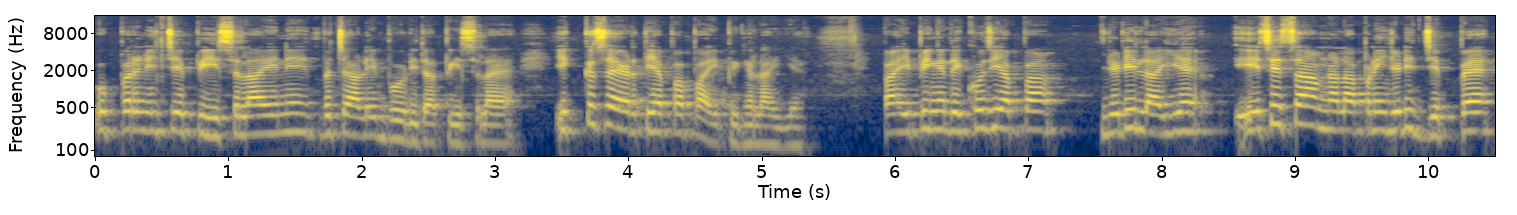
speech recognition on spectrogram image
ਉੱਪਰ ਨੀਚੇ ਪੀਸ ਲਾਏ ਨੇ, ਵਿਚਾਲੇ ਬੋਰੀ ਦਾ ਪੀਸ ਲਾਇਆ। ਇੱਕ ਸਾਈਡ ਤੇ ਆਪਾਂ ਪਾਈਪਿੰਗ ਲਾਈ ਹੈ। ਪਾਈਪਿੰਗ ਦੇਖੋ ਜੀ, ਆਪਾਂ ਜਿਹੜੀ ਲਾਈ ਹੈ, ਇਸ ਹਿਸਾਬ ਨਾਲ ਆਪਣੀ ਜਿਹੜੀ ਜਿੱਪ ਹੈ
